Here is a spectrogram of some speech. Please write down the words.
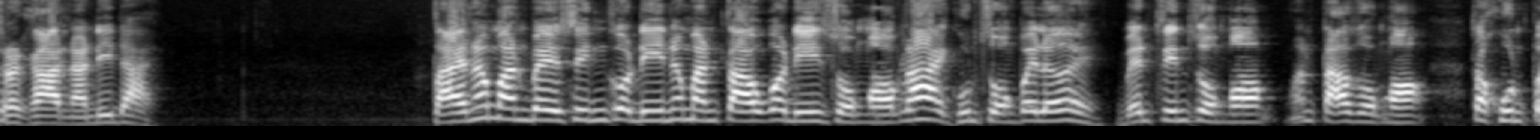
ตรการอันนี้ได้ แต่น้ำมันเบนซินก็ดีน้ำมันเตาก็ดีส่งออกได้ คุณส่งไปเลย เบนซินส่งออกมันเตาส่งออก ถ้าคุณไป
